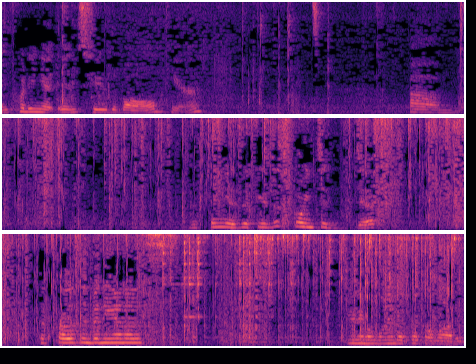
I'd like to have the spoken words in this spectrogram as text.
I'm putting it into the bowl here. Um, the thing is, if you're just going to dip the frozen bananas, you're going to wind up with a lot of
